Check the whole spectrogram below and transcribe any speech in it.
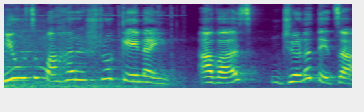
News Maharashtra K nine. आवाज जनतेचा.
